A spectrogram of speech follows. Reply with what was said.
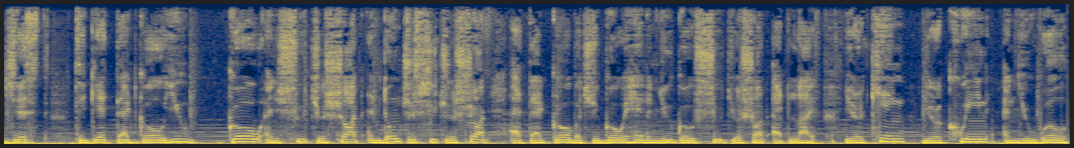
just to get that goal. You go and shoot your shot and don't just shoot your shot at that girl but you go ahead and you go shoot your shot at life. You're a king you're a queen and you will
